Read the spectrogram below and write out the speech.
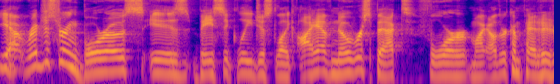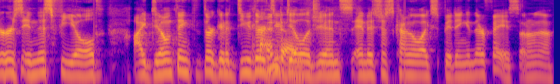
Yeah, registering Boros is basically just like I have no respect for my other competitors in this field. I don't think that they're going to do their kind due of. diligence, and it's just kind of like spitting in their face. I don't know.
